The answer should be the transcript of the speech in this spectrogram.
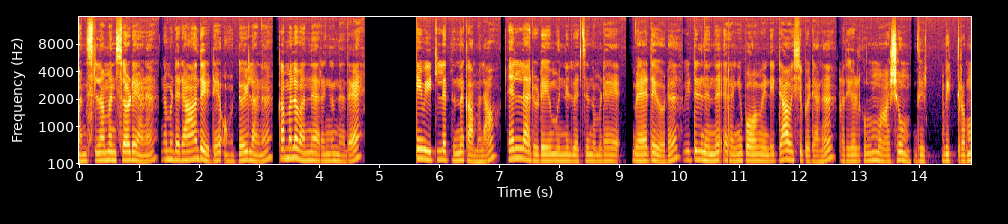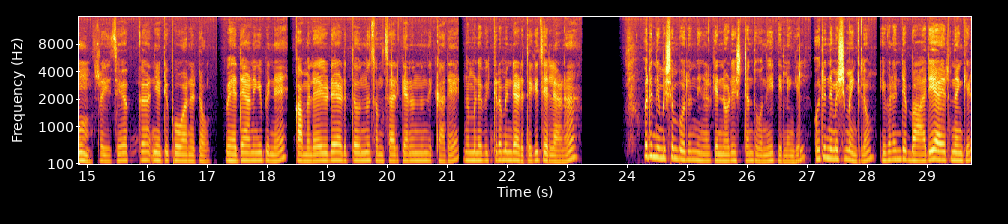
മനസ്സിലാ മനസ്സോടെയാണ്. നമ്മുടെ രാധയുടെ ഓട്ടോയിലാണ് കമല വന്നിറങ്ങുന്നത് ഈ വീട്ടിലെത്തുന്ന കമല എല്ലാവരുടെയും മുന്നിൽ വെച്ച് നമ്മുടെ വേദയോട് വീട്ടിൽ നിന്ന് ഇറങ്ങി പോകാൻ വേണ്ടിയിട്ട് ആവശ്യപ്പെടുകയാണ്. അത് കേൾക്കുമ്പോൾ മാഷും വിക്രമും ശ്രീജയൊക്കെ ഞെട്ടിപ്പോവാണ് കേട്ടോ വേദയാണെങ്കിൽ പിന്നെ കമലയുടെ അടുത്തൊന്നും സംസാരിക്കാനൊന്നും നിൽക്കാതെ നമ്മുടെ വിക്രമിന്റെ അടുത്തേക്ക് ചെല്ലാണ്. ഒരു നിമിഷം പോലും നിങ്ങൾക്ക് എന്നോട് ഇഷ്ടം തോന്നിയിട്ടില്ലെങ്കിൽ ഒരു നിമിഷമെങ്കിലും ഇവളെന്റെ ഭാര്യയായിരുന്നെങ്കിൽ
